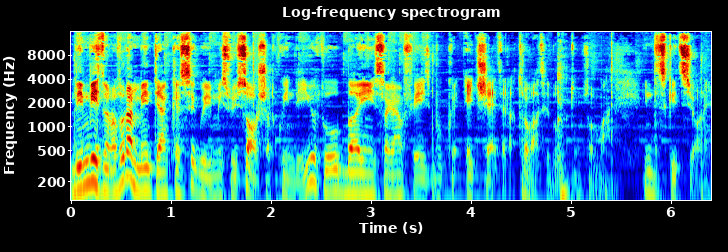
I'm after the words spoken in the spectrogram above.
Vi invito naturalmente anche a seguirmi sui social, quindi YouTube, Instagram, Facebook, eccetera. Trovate tutto, insomma, in descrizione.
